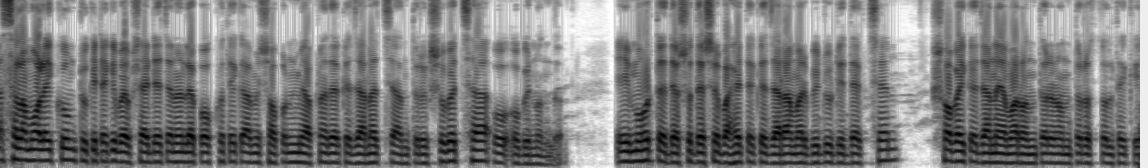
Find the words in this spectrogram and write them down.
আসসালামু আলাইকুম টুকিটাকি ব্যবসায়ীদের চ্যানেলের পক্ষ থেকে আমি স্বপন মি আপনাদেরকে জানাচ্ছি আন্তরিক শুভেচ্ছা ও অভিনন্দন। এই মুহূর্তে দেশ দেশের বাহির থেকে যারা আমার ভিডিওটি দেখছেন, সবাইকে জানাই আমার অন্তরের অন্তরস্থল থেকে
